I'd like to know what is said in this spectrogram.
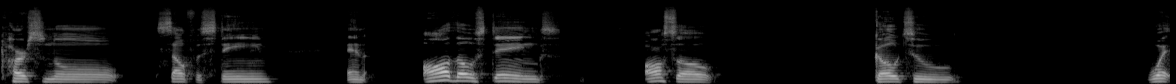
personal self esteem. And all those things also go to what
